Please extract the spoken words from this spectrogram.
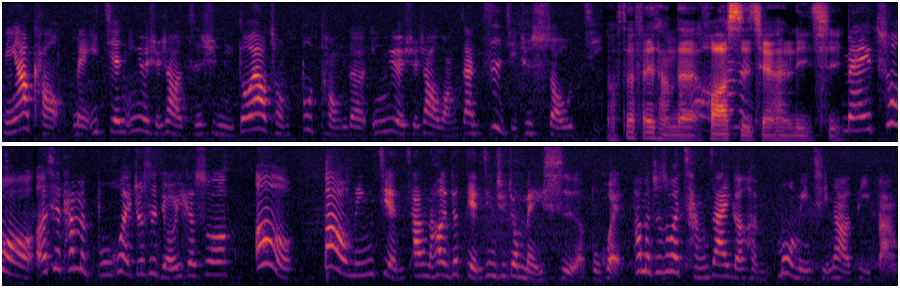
你要考每一间音乐学校的资讯，你都要从不同的音乐学校的网站自己去收集。哦，这非常的花时间和力气。没错，而且他们不会就是有一个说哦报名简章，然后你就点进去就没事了，不会，他们就是会藏在一个很莫名其妙的地方。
